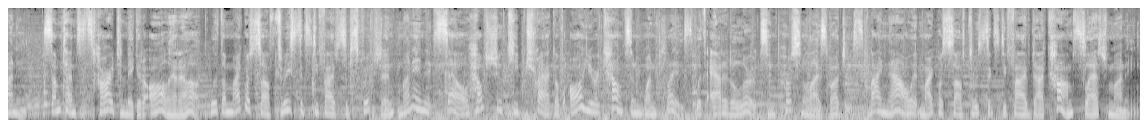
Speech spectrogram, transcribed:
Money. Sometimes it's hard to make it all add up. With a Microsoft 365 subscription, Money in Excel helps you keep track of all your accounts in one place with added alerts and personalized budgets. Buy now at Microsoft365.com slash money.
